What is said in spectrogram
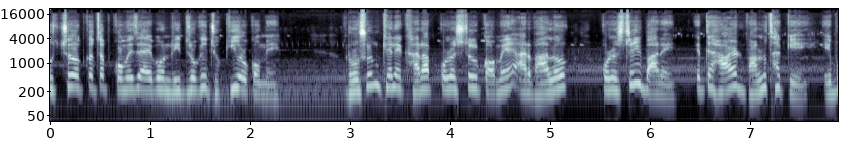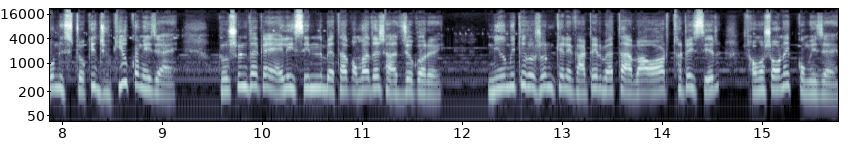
উচ্চ রক্তচাপ কমে যায় এবং হৃদরোগের ঝুঁকিও কমে। রসুন খেলে খারাপ কোলেস্ট্রল কমে আর ভালো কোলেস্ট্রল বাড়ে। এতে হার্ট ভালো থাকে এবং স্ট্রোকের ঝুঁকিও কমে যায়। রসুন থাকা অ্যালিসিন ব্যথা কমাতে সাহায্য করে। নিয়মিত রসুন খেলে ঘাটের ব্যথা বা অর্থাটিসের সমস্যা অনেক কমে যায়।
